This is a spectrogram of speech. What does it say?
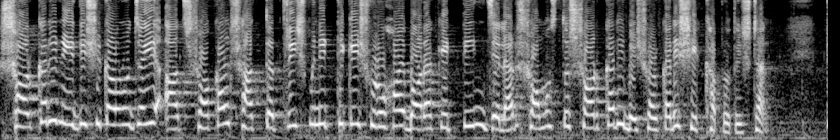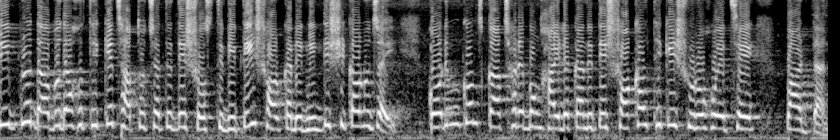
সরকারি নির্দেশিকা অনুযায়ী আজ সকাল সাতটা ত্রিশ মিনিট থেকে শুরু হয় বরাকের তিন জেলার সমস্ত সরকারি বেসরকারি শিক্ষা প্রতিষ্ঠান। তীব্র দাবদাহ থেকে ছাত্রছাত্রীদের স্বস্তি দিতে সরকারের নির্দেশিকা অনুযায়ী করিমগঞ্জ, কাছাড় এবং হাইলাকান্দিতে সকাল থেকে শুরু হয়েছে পাঠদান।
